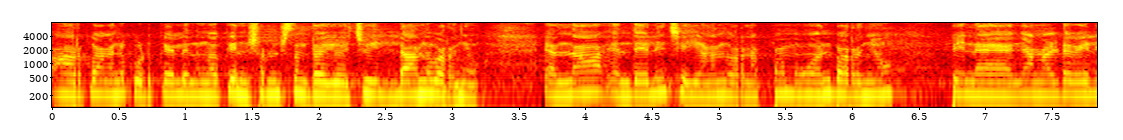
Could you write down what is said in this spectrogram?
ആർക്കും അങ്ങനെ കൊടുക്കല്ലേ. നിങ്ങൾക്ക് ഇൻഷുറൻസ് ഉണ്ടോ? ചോദിച്ചു. ഇല്ല എന്ന് പറഞ്ഞു. എന്നാൽ എന്തേലും ചെയ്യണം എന്ന് പറഞ്ഞപ്പോൾ മോൻ പറഞ്ഞു പിന്നെ ഞങ്ങളുടെ കയ്യിൽ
